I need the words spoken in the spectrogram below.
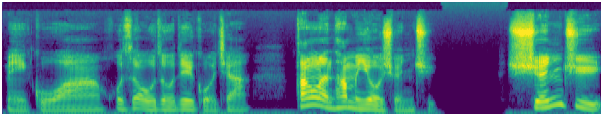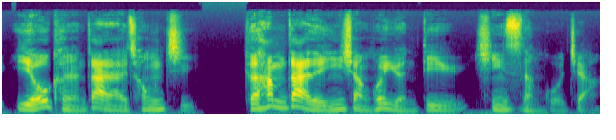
美国啊，或是欧洲这些国家，当然他们也有选举，选举也有可能带来冲击，可是他们带来的影响会远低于新兴市场国家。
